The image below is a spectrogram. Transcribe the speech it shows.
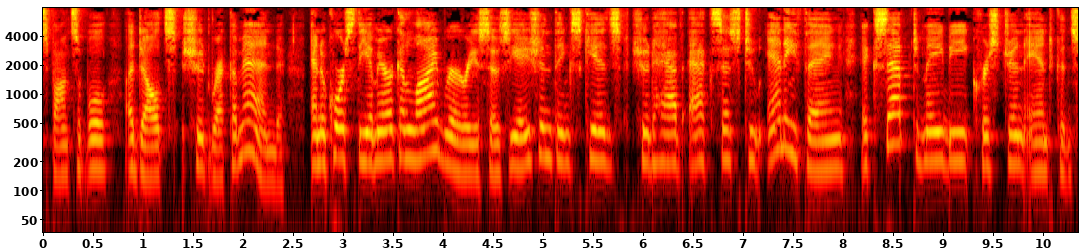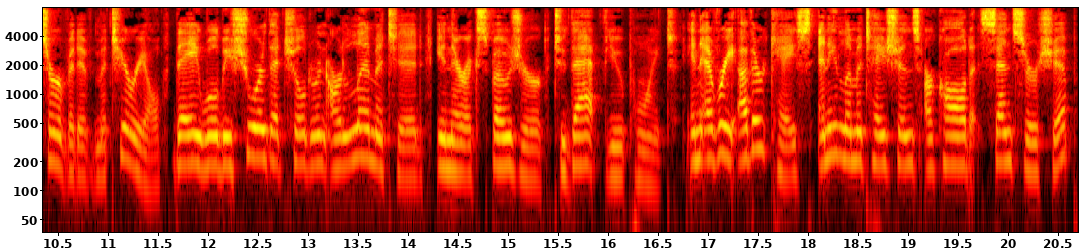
responsible adults should recommend. And of course, the American Library Association thinks kids should have access to anything except maybe Christian and conservative material. They will be sure that children are limited in their exposure to that viewpoint. In every other case, any limitations are called censorship,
